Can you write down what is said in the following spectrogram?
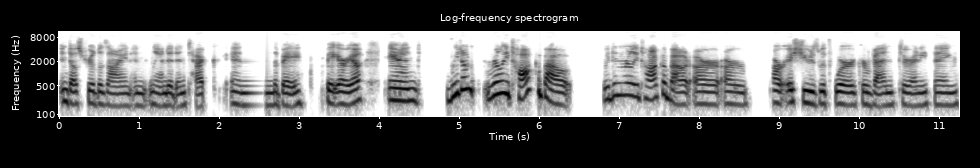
industrial design, and landed in tech in the Bay Bay Area. And we don't really talk about we didn't really talk about our our our issues with work or vent or anything.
